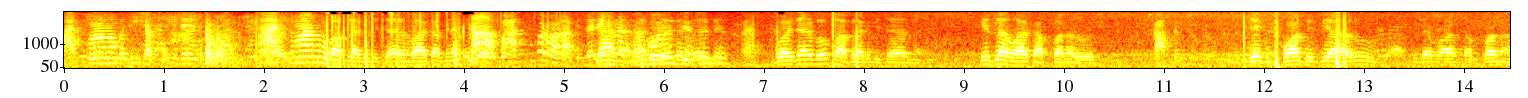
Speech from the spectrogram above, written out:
આત્મા બધી શક્તિ છે. ના પાપ લાગે બહુ પાપ લાગે કેટલા વાળ કાપવાના રોજ? એક પાંચ રૂપિયા હારું બધા વાળ આપવાના.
